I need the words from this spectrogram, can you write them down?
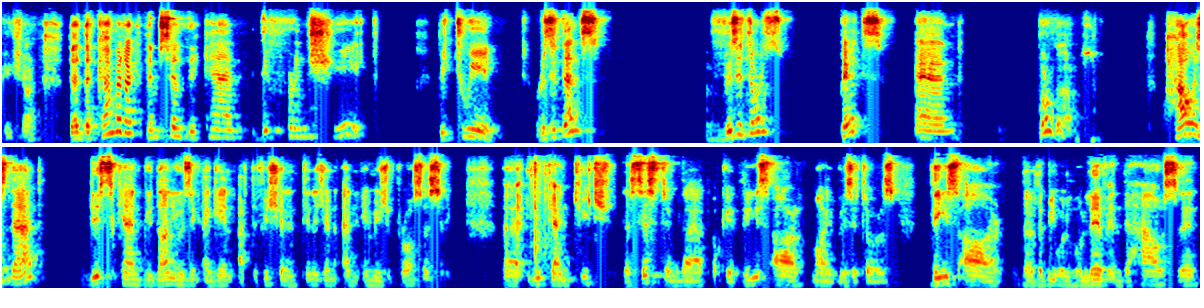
feature, that the camera themselves they can differentiate between residents, visitors, pets, and burglars. How is that? This can be done using again artificial intelligence and image processing. Uh, you can teach the system that okay, these are my visitors, these are the, the people who live in the house. Then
